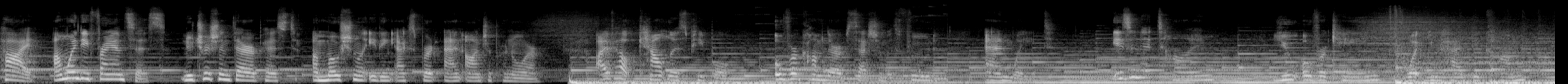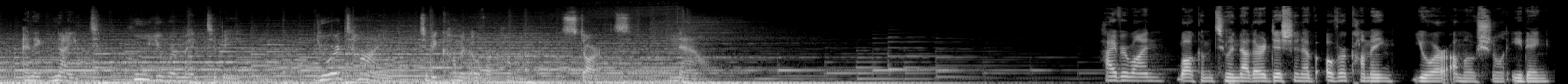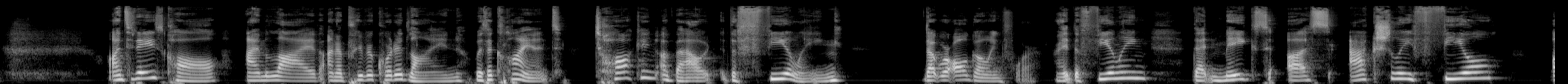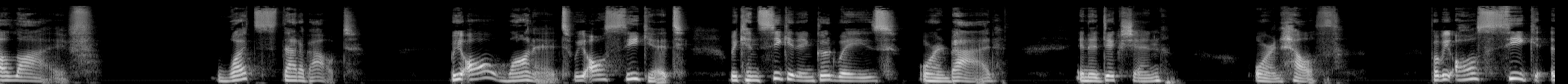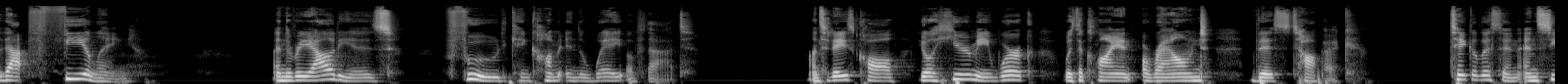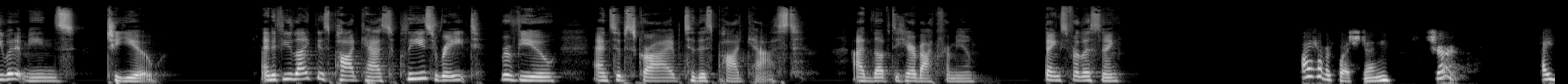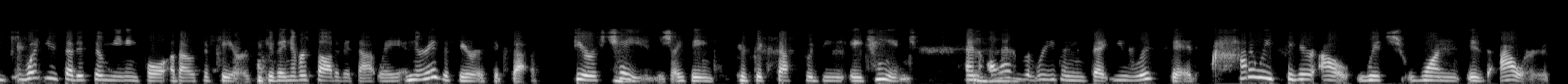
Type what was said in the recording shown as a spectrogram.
Hi, I'm Wendy Francis, nutrition therapist, emotional eating expert, and entrepreneur. I've helped countless people overcome their obsession with food and weight. Isn't it time you overcame what you had become and ignite who you were meant to be? Your time to become an overcomer starts now. Hi, everyone. Welcome to another edition of Overcoming Your Emotional Eating. On today's call, I'm live on a pre-recorded line with a client talking about the feeling that we're all going for, right? The feeling that makes us actually feel alive. What's that about? We all want it. We all seek it. We can seek it in good ways or in bad, in addiction or in health. But we all seek that feeling. And the reality is food can come in the way of that. On today's call, you'll hear me work with a client around this topic. Take a listen and see what it means to you. And if you like this podcast, please rate, review, and subscribe to this podcast. I'd love to hear back from you. Thanks for listening. I have a question. Sure. I, what you said is so meaningful about the fear because I never thought of it that way. And there is a fear of success, fear of mm-hmm. change, I think, because success would be a change. And mm-hmm. all of the reasons that you listed, how do we figure out which one is ours?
